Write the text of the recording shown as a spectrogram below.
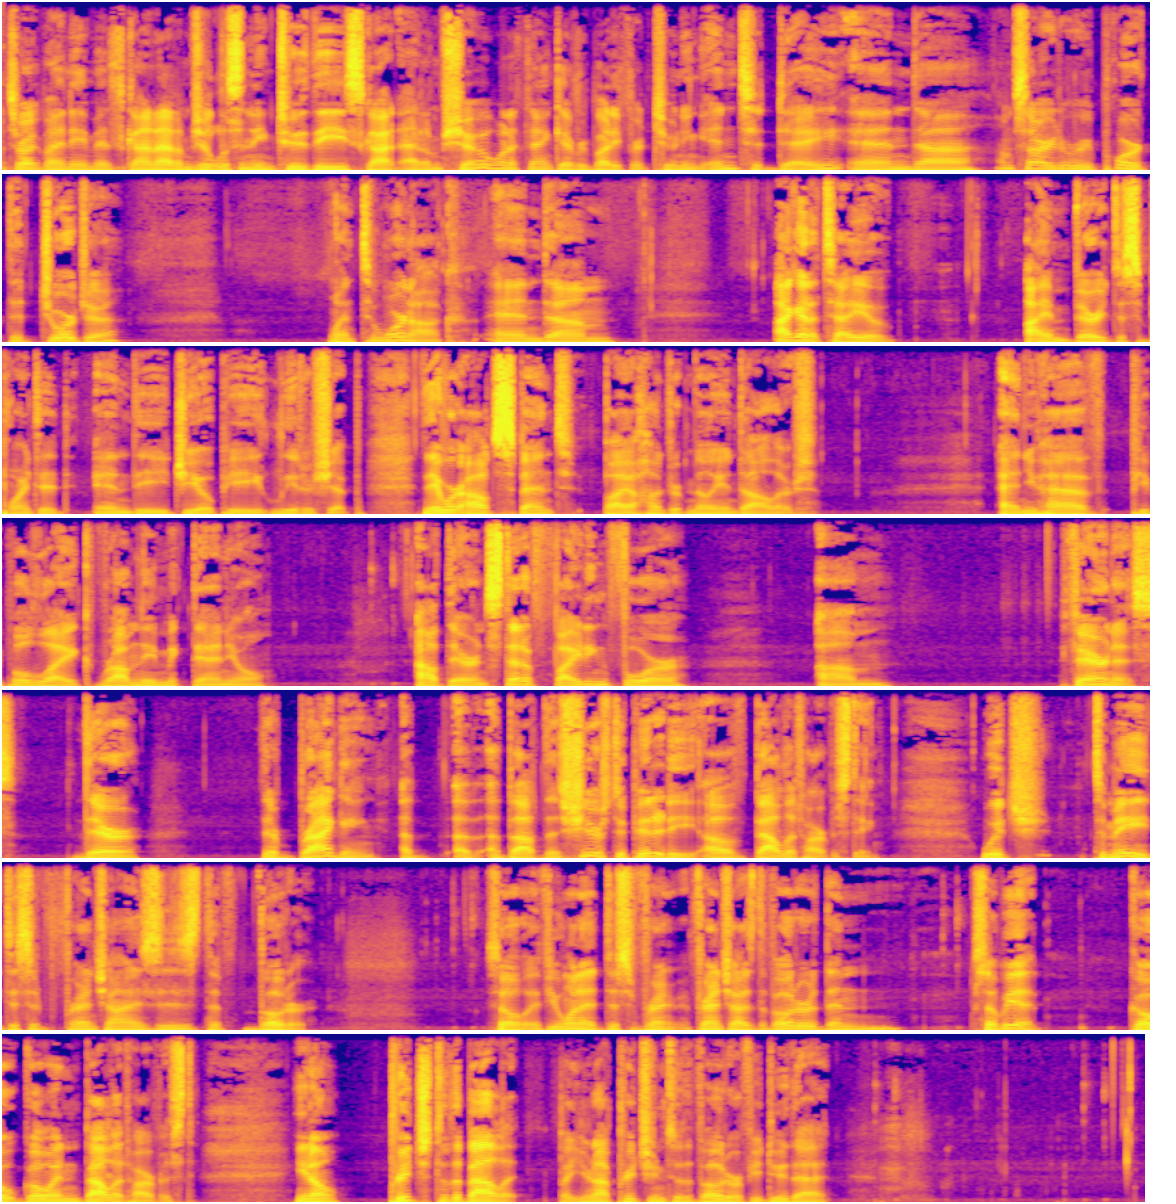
That's right. My name is Scott Adams. You're listening to the Scott Adams Show. I want to thank everybody for tuning in today. And uh, I'm sorry to report that Georgia went to Warnock. And um, I got to tell you, I am very disappointed in the GOP leadership. They were outspent by $100 million. And you have people like Romney McDaniel out there instead of fighting for um, fairness, they're they're bragging ab- ab- about the sheer stupidity of ballot harvesting, which to me disenfranchises the voter. So if you want to disenfranchise the voter, then so be it. Go go and ballot harvest. You know, preach to the ballot, but you're not preaching to the voter if you do that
